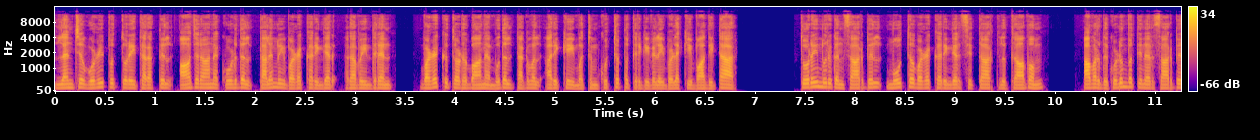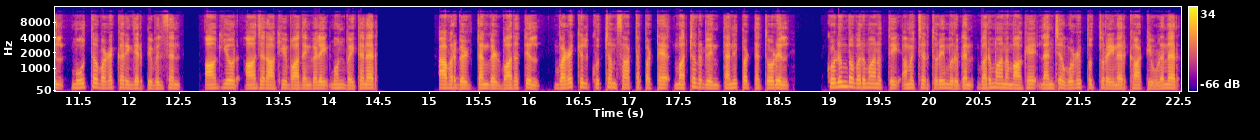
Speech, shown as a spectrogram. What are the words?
லஞ்ச ஒழிப்புத்துறை தரப்பில் ஆஜரான கூடுதல் தலைமை வழக்கறிஞர் ரவீந்திரன் வழக்கு தொடர்பான முதல் தகவல் அறிக்கை மற்றும் குற்றப்பத்திரிகைகளை விளக்கி வாதிட்டார். துரைமுருகன் சார்பில் மூத்த வழக்கறிஞர் சித்தார்த் லுத்ராவும் அவரது குடும்பத்தினர் சார்பில் மூத்த வழக்கறிஞர் பிவில்சன் ஆகியோர் ஆஜராகி வாதங்களை முன்வைத்தனர். அவர்கள் தங்கள் வாதத்தில் வழக்கில் குற்றம் சாட்டப்பட்ட மற்றவர்களின் தனிப்பட்ட தொழில் குடும்ப வருமானத்தை அமைச்சர் துரைமுருகன் வருமானமாக லஞ்ச ஒழிப்புத்துறையினர் காட்டியுள்ளனர்.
